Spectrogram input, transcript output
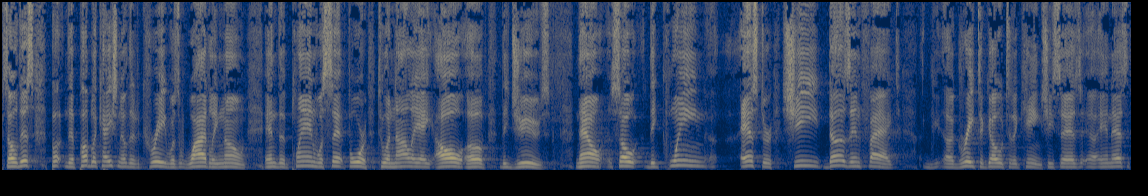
So this the publication of the decree was widely known, and the plan was set forth to annihilate all of the Jews. Now, so the queen Esther, she does in fact agree to go to the king. She says, uh, in essence,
